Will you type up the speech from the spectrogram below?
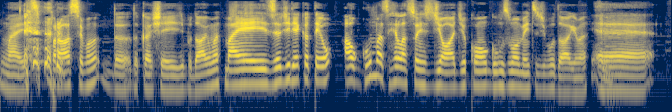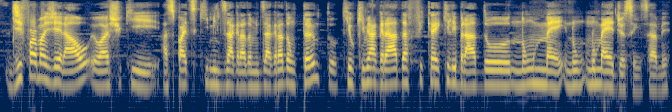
mais próximo do, do que eu achei de Budogma, mas eu diria que eu tenho algumas relações de ódio com alguns momentos de Budogma. É, de forma geral, eu acho que as partes que me desagradam me desagradam tanto que o que me agrada fica equilibrado num, me, num, num médio, assim, sabe?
